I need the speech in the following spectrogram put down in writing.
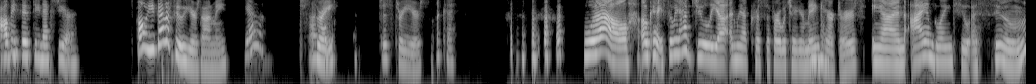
I'll be 50 next year oh you got a few years on me yeah just three just three years. Okay. Well, okay, so we have Julia and we have Christopher, which are your main mm-hmm. characters. And I am going to assume,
